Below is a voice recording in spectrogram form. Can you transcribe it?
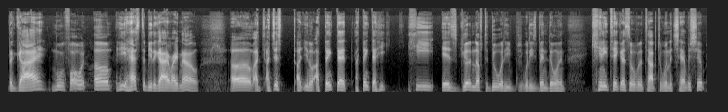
the guy moving forward? Um, he has to be the guy right now. Um, I, I just, I, you know, I think that I think that he he is good enough to do what he what he's been doing. Can he take us over the top to win the championship?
